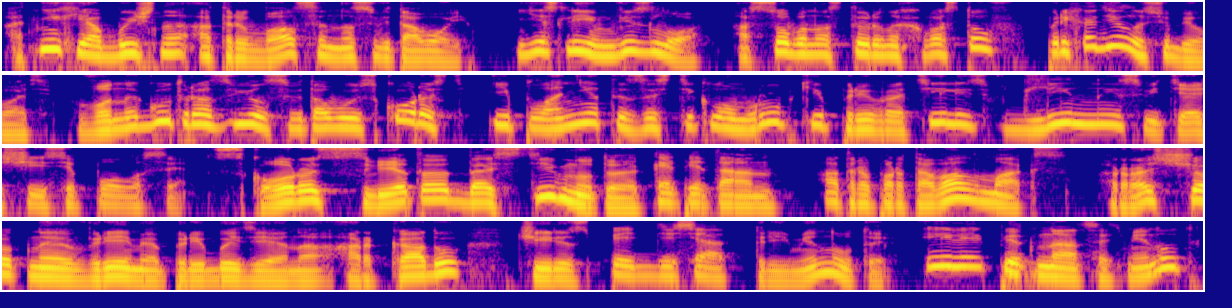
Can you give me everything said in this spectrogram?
От них я обычно отрывался на световой. Если им везло, особо настырных хвостов приходилось убивать. Вонегут развил световую скорость, и планеты за стеклом рубки превратились в длинные светящиеся полосы. Скорость света достигнута. «Капитан», — отрапортовал Макс. Расчетное время прибытия на Аркаду через 50. 3 минуты. Или 15 минут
